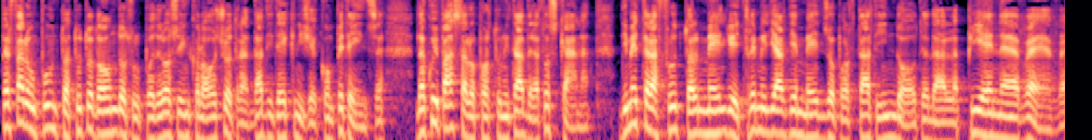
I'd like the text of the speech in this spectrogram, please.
per fare un punto a tutto tondo sul poderoso incrocio tra dati tecnici e competenze da cui passa l'opportunità della Toscana di mettere a frutto al meglio i 3 miliardi e mezzo portati in dote dal PNRR.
